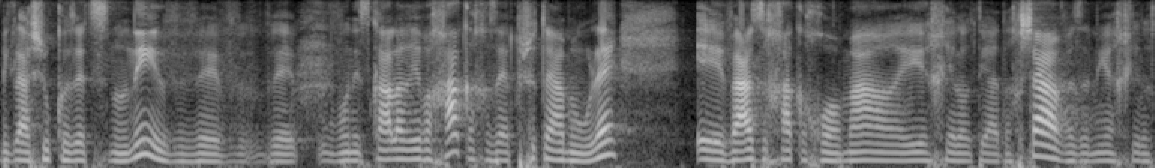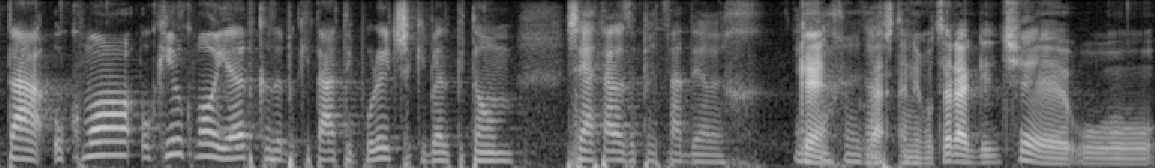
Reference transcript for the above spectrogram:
בגלל שהוא כזה צנוני, והוא נזכר לריב אחר כך, זה פשוט היה מעולה. אה, ואז אחר כך הוא אמר, היא הכילה אותי עד עכשיו, אז אני אכיל אותה. הוא כמו, הוא כאילו כמו ילד כזה בכיתה הטיפולית, שקיבל פתאום, שהייתה לו איזה פריצת דרך. כן. אני רוצה להגיד שהוא,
